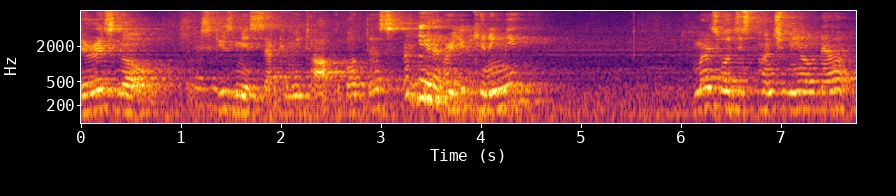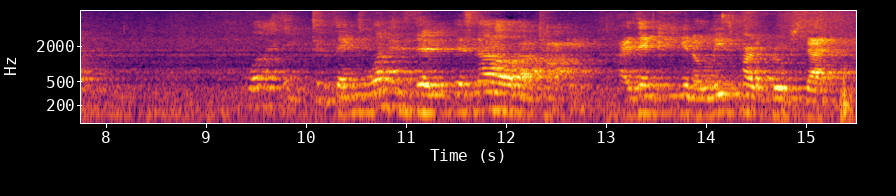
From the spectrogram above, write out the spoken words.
there is no, excuse me a sec, can we talk about this? Are you kidding me? You might as well just punch me out now. Well, I think two things. One is that it's not all about talking. I think, you know, Lee's part of groups that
